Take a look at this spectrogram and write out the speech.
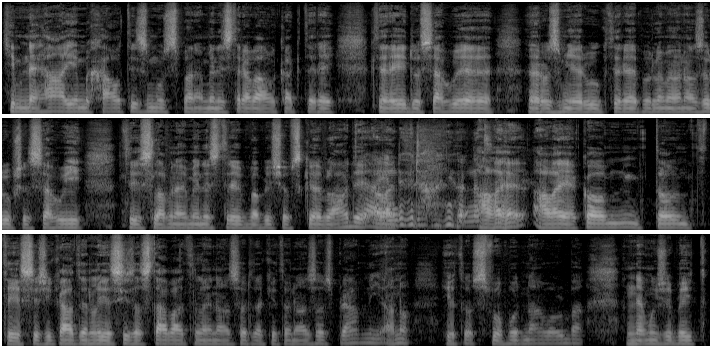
Tím nehájím chaotismus pana ministra Válka, který, který dosahuje rozměrů, které podle mého názoru přesahují ty slavné ministry Babišovské vlády. ale, ale, ale jako to, ty, jestli říká tenhle, jestli zastává tenhle názor, tak je to názor správný. Ano, je to svobodná volba. Nemůže být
